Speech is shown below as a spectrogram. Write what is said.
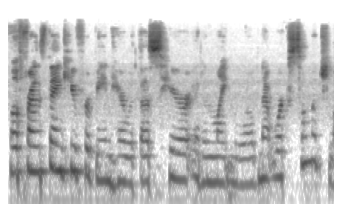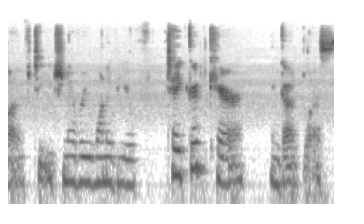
Well, friends, thank you for being here with us here at Enlightened World Network. So much love to each and every one of you. Take good care and God bless.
